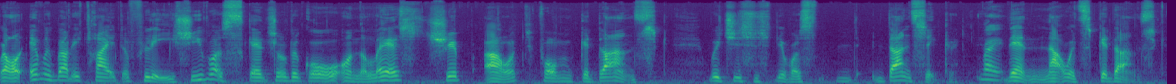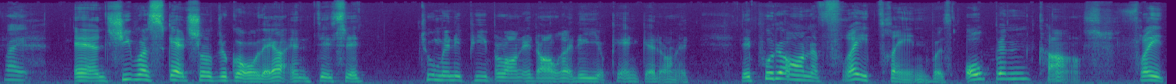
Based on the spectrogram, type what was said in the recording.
Well, everybody tried to flee. She was scheduled to go on the last ship out from Gdansk, which is, there was Danzig Right. then, now it's Gdansk. Right. And she was scheduled to go there, and they said, too many people on it already, you can't get on it. They put her on a freight train with open cars, freight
